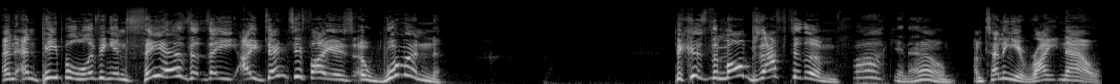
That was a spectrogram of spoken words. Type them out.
And and people living in fear that they identify as a woman. Because the mob's after them. Fucking hell. I'm telling you right now.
